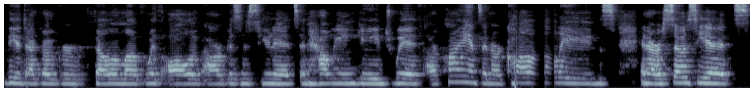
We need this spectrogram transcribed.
the Adecco group, fell in love with all of our business units and how we engage with our clients and our colleagues and our associates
